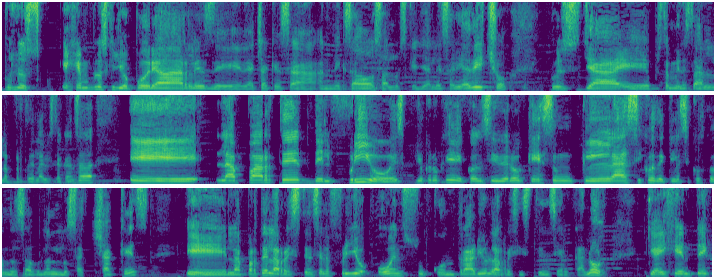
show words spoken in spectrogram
pues los ejemplos que yo podría darles de, achaques anexados a los que ya les había dicho, pues ya eh, pues también está la parte de la vista cansada. Eh, la parte del frío, es, yo creo que considero que es un clásico de clásicos cuando se hablan los achaques. Eh, la parte de la resistencia al frío o en su contrario la resistencia al calor, que hay gente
